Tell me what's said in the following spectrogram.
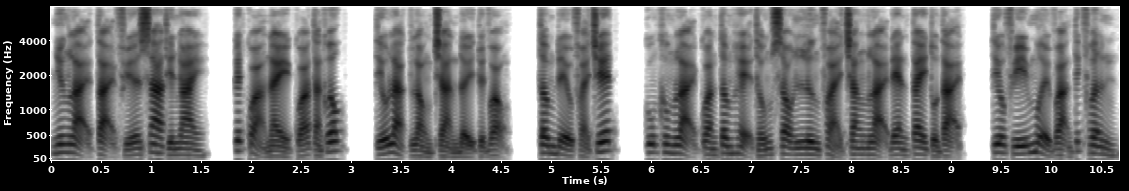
nhưng lại tại phía xa thiên ngai, kết quả này quá tàn khốc, tiếu lạc lòng tràn đầy tuyệt vọng, tâm đều phải chết, cũng không lại quan tâm hệ thống sau lưng phải chăng lại đen tay tồn tại, tiêu phí 10 vạn tích phân,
